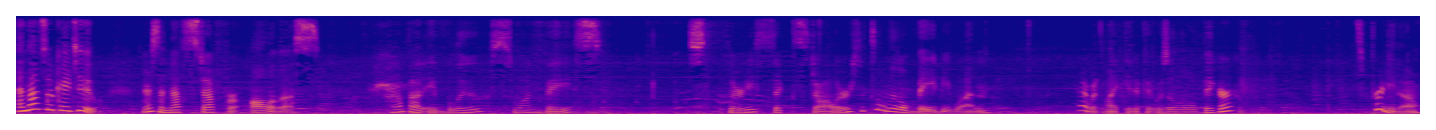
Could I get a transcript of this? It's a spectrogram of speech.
And that's okay too. There's enough stuff for all of us. How about a blue swung vase? It's $36. It's a little baby one. I would like it if it was a little bigger. It's pretty though.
